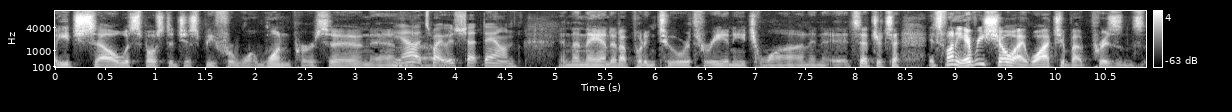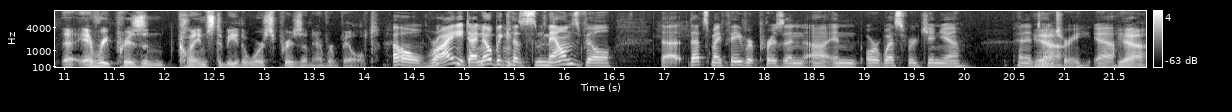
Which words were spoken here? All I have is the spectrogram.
each cell was supposed to just be for one, person. And, yeah, that's why it uh, was shut down. and then they ended up putting two or three in each one, and et cetera, et cetera. It's funny. Every show I watch about prisons, uh, every prison claims to be the worst prison ever built. Oh, right. I know because Moundsville, uh, that's my favorite prison uh, in or West Virginia penitentiary. Yeah. Yeah.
